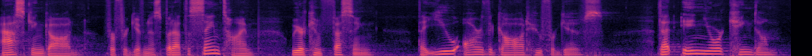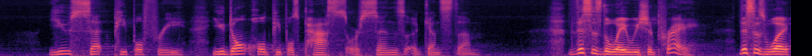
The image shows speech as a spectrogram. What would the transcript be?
asking God for forgiveness, but at the same time, we are confessing that you are the God who forgives, that in your kingdom, you set people free. You don't hold people's pasts or sins against them. This is the way we should pray. This is what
